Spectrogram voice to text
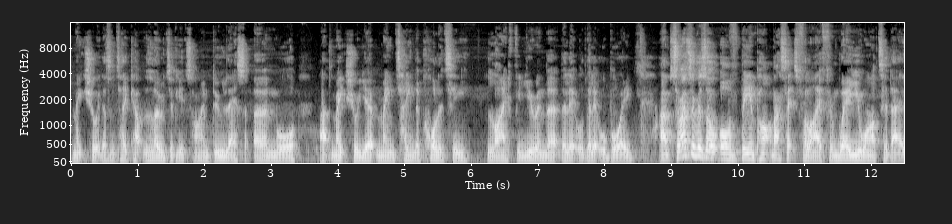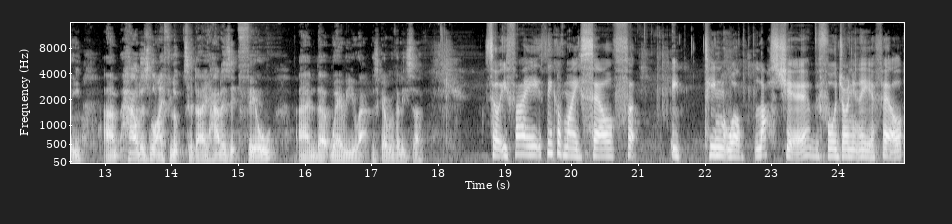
Make sure it doesn't take up loads of your time. Do less, earn more. Uh, make sure you maintain the quality life for you and the, the little the little boy. Um, so as a result of being part of Assets for Life and where you are today, um, how does life look today? How does it feel? And uh, where are you at? Let's go with Elisa. So if I think of myself 18, well, last year before joining the AFL,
